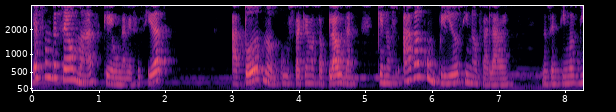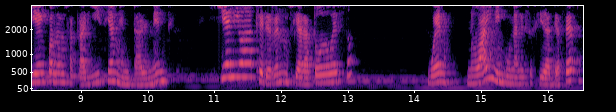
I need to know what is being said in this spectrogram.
es un deseo más que una necesidad. A todos nos gusta que nos aplaudan, que nos hagan cumplidos y nos alaben. Nos sentimos bien cuando nos acarician mentalmente. ¿Quién iba a querer renunciar a todo esto? Bueno, no hay ninguna necesidad de hacerlo.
